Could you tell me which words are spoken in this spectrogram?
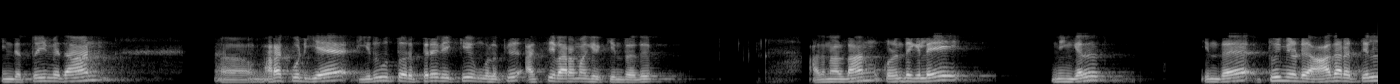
இந்த தூய்மைதான் வரக்கூடிய இருபத்தொரு பிறவிக்கு உங்களுக்கு அஸ்திவாரமாக இருக்கின்றது. அதனால்தான் குழந்தைகளே நீங்கள் இந்த தூய்மையுடைய ஆதாரத்தில்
